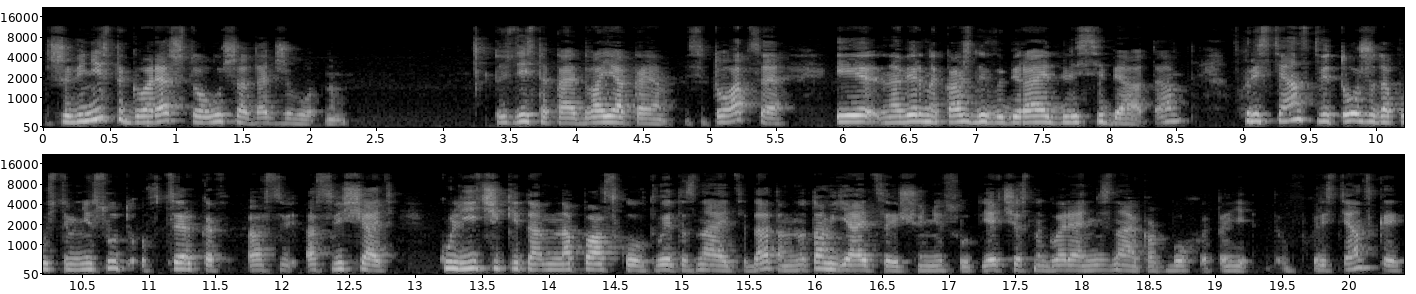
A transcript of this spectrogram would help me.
шовинисты говорят, что лучше отдать животным. То есть здесь такая двоякая ситуация, и, наверное, каждый выбирает для себя. Да? В христианстве тоже, допустим, несут в церковь освещать куличики там на Пасху, вот вы это знаете, да, там, но там яйца еще несут. Я, честно говоря, не знаю, как Бог это в христианской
